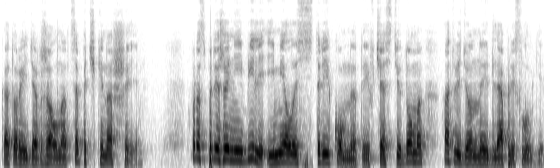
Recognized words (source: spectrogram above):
который держал на цепочке на шее. В распоряжении Билли имелось три комнаты в части дома, отведенные для прислуги.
